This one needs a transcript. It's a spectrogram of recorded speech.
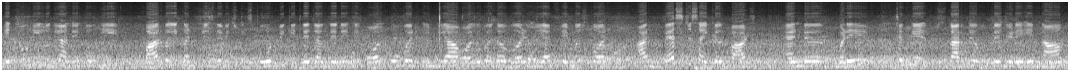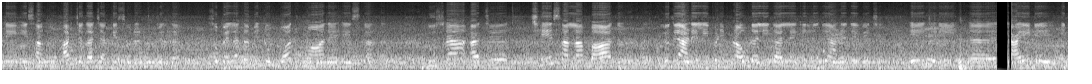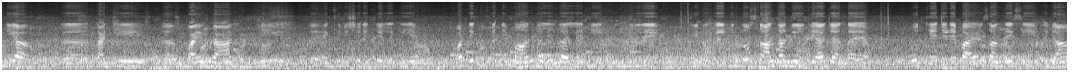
ਇੱਥੋਂ ਹੀ ਲੁਧਿਆਣੇ ਤੋਂ ਹੀ ਬਾਹਰ ਵਾਲੀ ਕੰਟਰੀਜ਼ ਦੇ ਵਿੱਚ ਐਕਸਪੋਰਟ ਵੀ ਕੀਤੇ ਜਾਂਦੇ ਨੇ ਤੇ all over India all over the world we are famous for our best cycle parts and ਬੜੇ ਚੰਗੇ ਸਤਰ ਦੇ ਉੱਤੇ ਜਿਹੜੇ ਇਹ ਨਾਮ ਨੇ, ਇਹ ਸਾਨੂੰ ਹਰ ਜਗ੍ਹਾ ਜਾ ਕੇ ਸੁਣਨ ਨੂੰ ਮਿਲਦਾ ਹੈ। ਸੋ ਪਹਿਲਾਂ ਤਾਂ ਮੈਨੂੰ ਬਹੁਤ ਮਾਣ ਹੈ ਇਸ ਗੱਲ ਦਾ। ਦੂਸਰਾ, ਅੱਜ 6 ਸਾਲਾਂ ਬਾਅਦ ਲੁਧਿਆਣੇ ਲਈ ਬੜੀ ਪ੍ਰਾਊਡ ਵਾਲੀ ਗੱਲ ਹੈ ਕਿ ਲੁਧਿਆਣੇ ਦੇ ਵਿੱਚ ਇਹ ਜਿਹੜੀ ਰਾਈਡ ਇੰਡੀਆ ਕਾਂਜੀ ਬਾਈ ਉਡਾਨ ਇਹ ਐਗਜ਼ੀਬਿਸ਼ਨ ਇੱਥੇ ਲੱਗੀ ਹੈ। ਔਰ ਦੇਖੋ ਕਿੰਨੀ ਮਾਣ ਵਾਲੀ ਗੱਲ ਹੈ ਕਿ ਦਿੱਲੀ, ਜਿਹਨੂੰ ਕਿ ਹਿੰਦੁਸਤਾਨ ਦਾ ਦਿਲ ਕਿਹਾ ਜਾਂਦਾ ਹੈ, ਉੱਥੇ ਜਿਹੜੇ ਬਾਇਰਸ ਆਉਂਦੇ ਸੀ ਜਾਂ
